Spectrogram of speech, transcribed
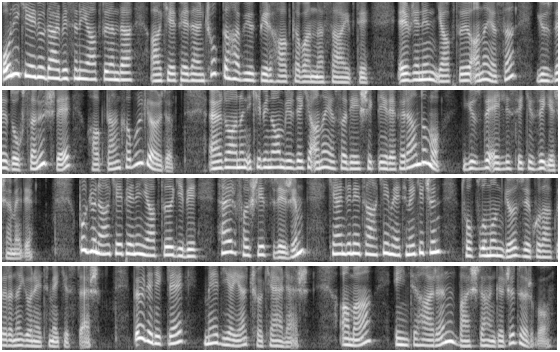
12 Eylül darbesini yaptığında AKP'den çok daha büyük bir halk tabanına sahipti. Evren'in yaptığı anayasa %93 ile halktan kabul gördü. Erdoğan'ın 2011'deki anayasa değişikliği referandumu %58'i geçemedi. Bugün AKP'nin yaptığı gibi her faşist rejim kendini tahkim etmek için toplumun göz ve kulaklarını yönetmek ister. Böylelikle medyaya çökerler. Ama intiharın başlangıcıdır bu.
